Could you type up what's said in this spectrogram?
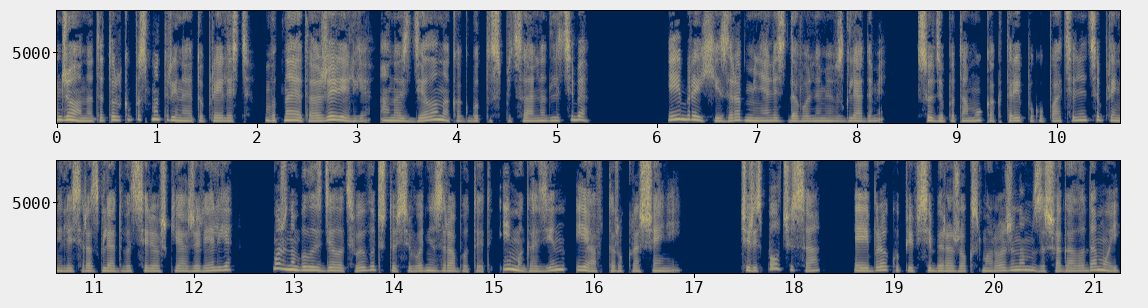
«Джоанна, ты только посмотри на эту прелесть. Вот на это ожерелье. Оно сделано как будто специально для тебя». Эйбра и Хизер обменялись довольными взглядами. Судя по тому, как три покупательницы принялись разглядывать сережки и ожерелья, можно было сделать вывод, что сегодня заработает и магазин, и автор украшений. Через полчаса Эйбра, купив себе рожок с мороженым, зашагала домой,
